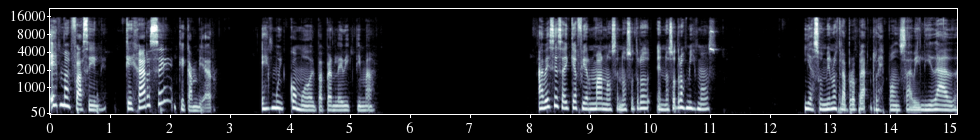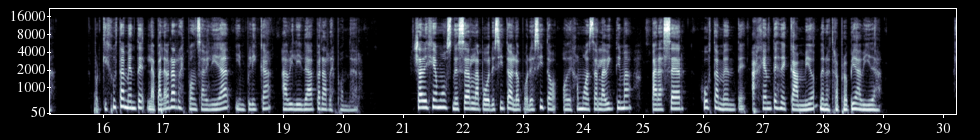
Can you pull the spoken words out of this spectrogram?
Es más fácil quejarse que cambiar. Es muy cómodo el papel de víctima. A veces hay que afirmarnos en nosotros, en nosotros mismos y asumir nuestra propia responsabilidad. Porque justamente la palabra responsabilidad implica habilidad para responder. Ya dejemos de ser la pobrecita o lo pobrecito o dejamos de ser la víctima para ser justamente agentes de cambio de nuestra propia vida.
